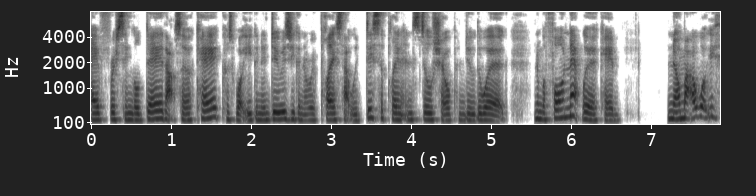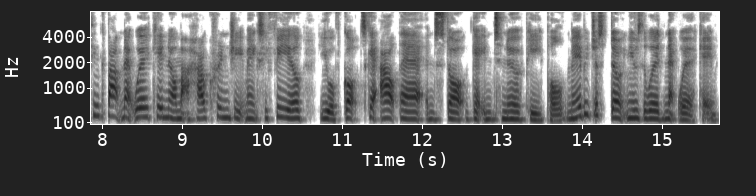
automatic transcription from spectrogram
every single day. That's okay because what you're going to do is you're going to replace that with discipline and still show up and do the work. Number four, networking. No matter what you think about networking, no matter how cringy it makes you feel, you have got to get out there and start getting to know people. Maybe just don't use the word networking.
